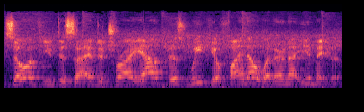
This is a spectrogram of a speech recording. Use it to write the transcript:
So if you decide to try out this week, you'll find out whether or not you made it.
